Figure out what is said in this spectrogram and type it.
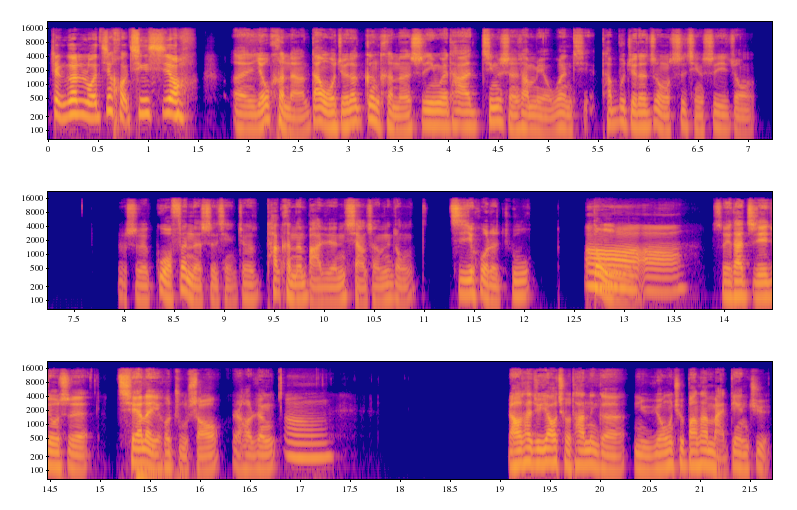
整个逻辑好清晰哦？嗯，有可能，但我觉得更可能是因为他精神上面有问题，他不觉得这种事情是一种就是过分的事情，就是他可能把人想成那种鸡或者猪，哦动物哦，所以他直接就是切了以后煮熟，然后扔，嗯然后他就要求他那个女佣去帮他买电锯，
